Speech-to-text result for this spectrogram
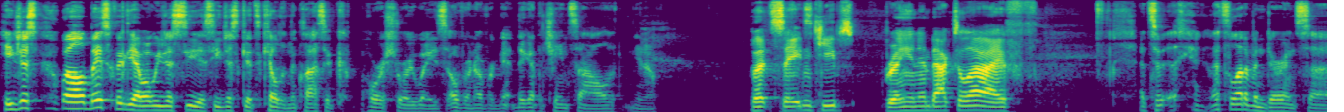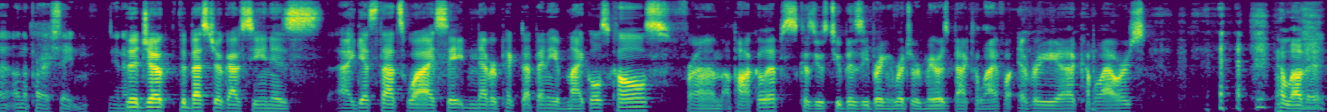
He just well, basically, yeah. What we just see is he just gets killed in the classic horror story ways over and over again. They got the chainsaw, you know. But Satan keeps bringing him back to life. That's a, that's a lot of endurance uh, on the part of Satan. You know. The joke, the best joke I've seen is, I guess that's why Satan never picked up any of Michael's calls from Apocalypse because he was too busy bringing Richard Ramirez back to life every uh, couple hours. I love it.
